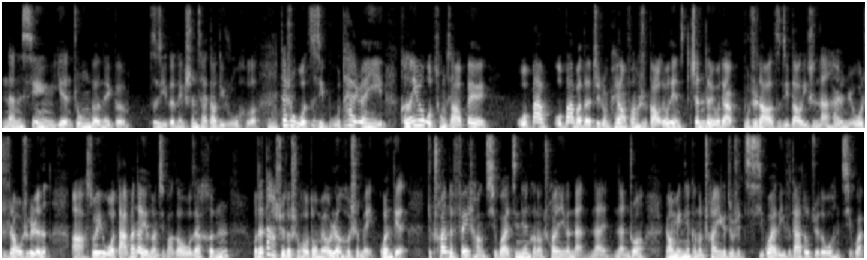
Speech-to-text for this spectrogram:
男性眼中的那个自己的那个身材到底如何。但是我自己不太愿意，可能因为我从小被。我爸我爸爸的这种培养方式搞得有点真的有点不知道自己到底是男还是女，我只知道我是个人啊，所以我打扮的也乱七八糟。我在很我在大学的时候都没有任何审美观点，就穿的非常奇怪。今天可能穿一个男男男装，然后明天可能穿一个就是奇怪的衣服，大家都觉得我很奇怪。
